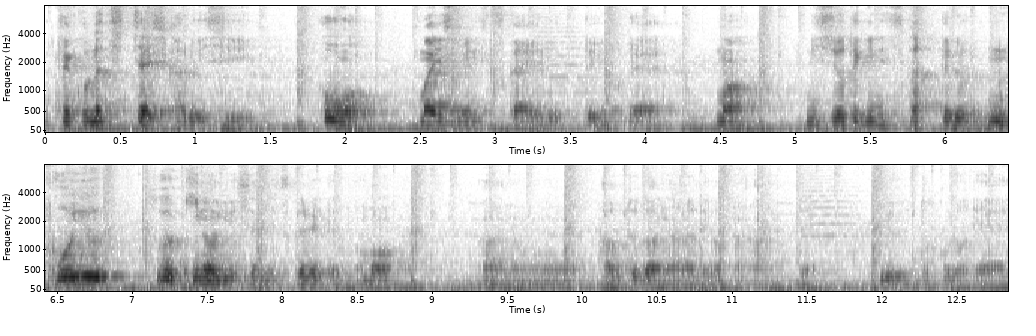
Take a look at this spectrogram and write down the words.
別にこんなちっちゃいし軽いしほぼ毎日のように使えるっていうのでまあ日常的に使ってる、うん、こういうすごい機能優先で作られてるのもあのアウトドアならではだなっていうところで。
